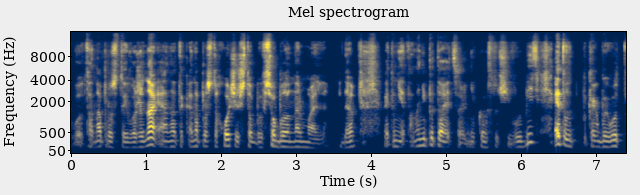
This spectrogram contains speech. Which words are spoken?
вот она просто его жена, и она так, она просто хочет, чтобы все было нормально, да. Поэтому нет, она не пытается ни в коем случае его убить. Это вот как бы вот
